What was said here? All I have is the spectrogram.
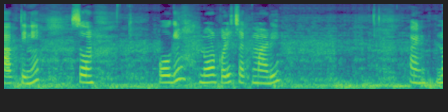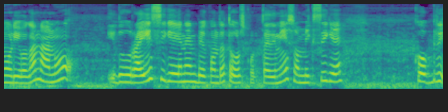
ಹಾಕ್ತೀನಿ. ಸೊ ಹೋಗಿ ನೋಡ್ಕೊಳ್ಳಿ ಚೆಕ್ ಮಾಡಿ. ಆ್ಯಂಡ್ ನೋಡಿ ಇವಾಗ ನಾನು ಇದು ರೈಸಿಗೆ ಏನೇನು ಬೇಕು ಅಂತ ತೋರಿಸ್ಕೊಡ್ತಾ ಇದ್ದೀನಿ ಸೊ ಮಿಕ್ಸಿಗೆ ಕೊಬ್ಬರಿ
